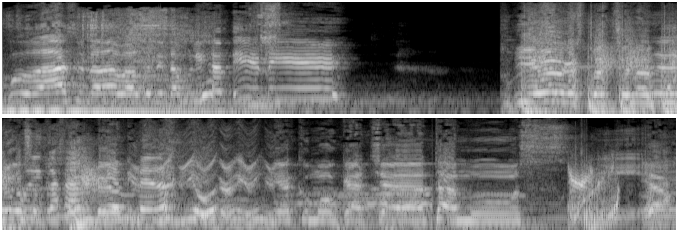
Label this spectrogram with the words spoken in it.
Wah, sudah lama aku tidak melihat ini. Iya guys, buat channel Kosong Kosong Gembel video kali ini aku mau gacha Tamus Iya. Yang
